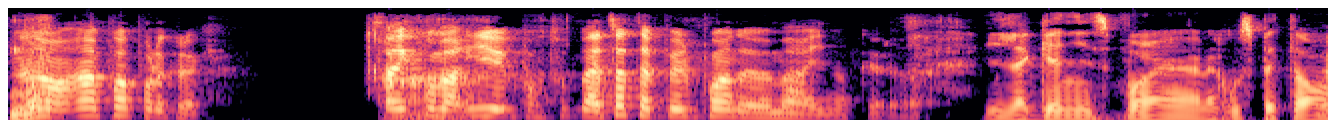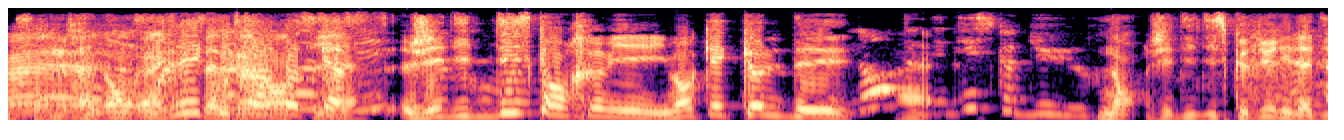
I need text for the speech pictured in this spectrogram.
Non. non, un point pour le clock. Vrai que pour Marie, pour tout. Bah, toi, t'as peu le point de Marie, donc. euh, voilà. Il a gagné ce point à la rousse pétance. Ouais. hein. Ah non, on réécoutera le podcast. J'ai dit disque en premier, il manquait que le D. Non, t'as dit disque dur. Non, j'ai dit disque dur, il a dit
